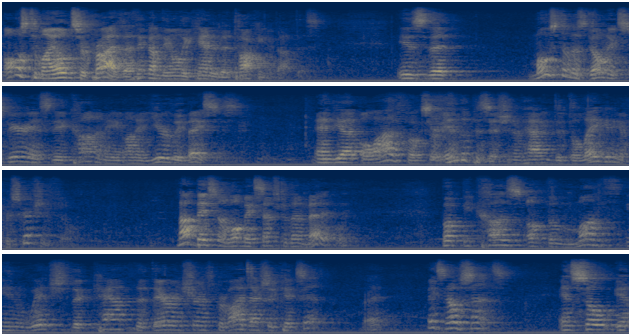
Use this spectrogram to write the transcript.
almost to my own surprise, I think I'm the only candidate talking about this, is that most of us don't experience the economy on a yearly basis. And yet, a lot of folks are in the position of having to delay getting a prescription. Not based on what makes sense for them medically, but because of the month in which the cap that their insurance provides actually kicks in. Right? Makes no sense. And so it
